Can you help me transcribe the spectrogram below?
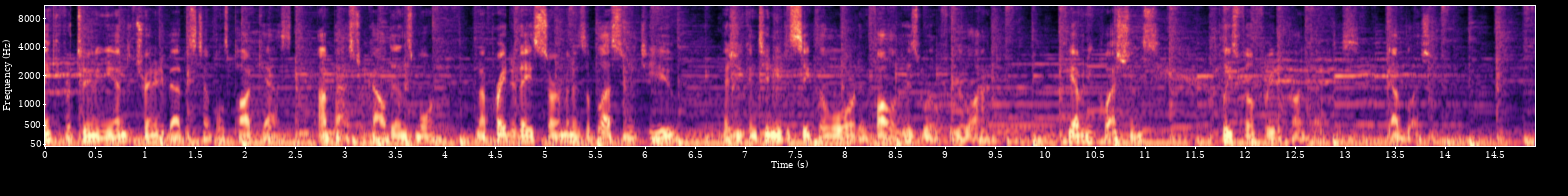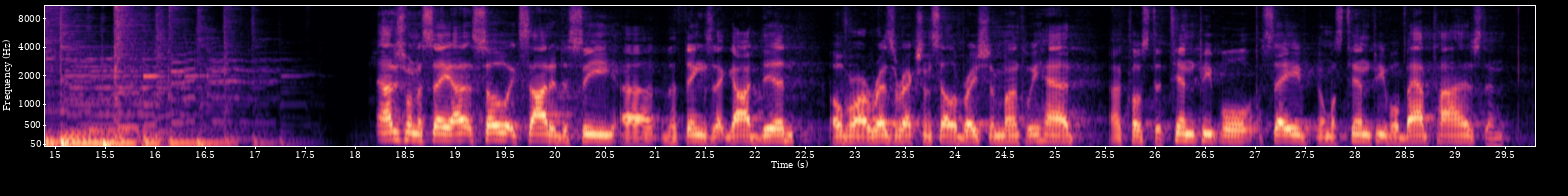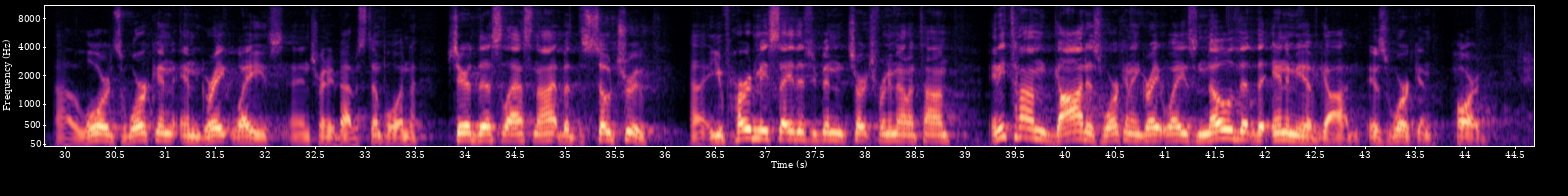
Thank you for tuning in to Trinity Baptist Temple's podcast. I'm Pastor Kyle Densmore, and I pray today's sermon is a blessing to you as you continue to seek the Lord and follow His will for your life. If you have any questions, please feel free to contact us. God bless you. I just want to say I'm so excited to see uh, the things that God did over our resurrection celebration month. We had uh, close to 10 people saved, almost 10 people baptized, and uh, the Lord's working in great ways in Trinity Baptist Temple. And shared this last night, but it's so true. Uh, you've heard me say this, you've been in church for any amount of time. Anytime God is working in great ways, know that the enemy of God is working hard.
